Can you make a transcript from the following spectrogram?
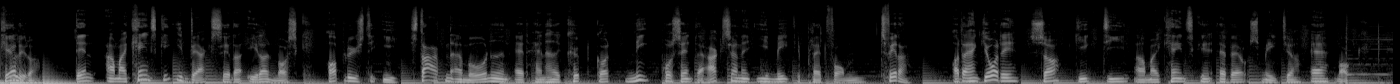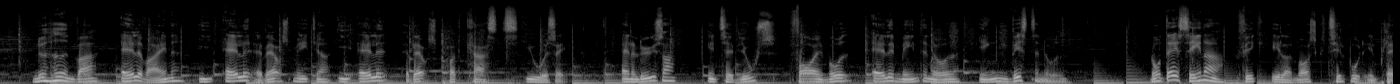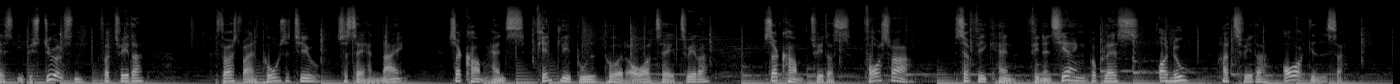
Kære lytter, den amerikanske iværksætter Elon Musk oplyste i starten af måneden, at han havde købt godt 9% af aktierne i medieplatformen Twitter. Og da han gjorde det, så gik de amerikanske erhvervsmedier af mok. Nyheden var alle vegne, i alle erhvervsmedier, i alle erhvervspodcasts i USA. Analyser, interviews, for og imod, alle mente noget, ingen vidste noget. Nogle dage senere fik Elon Musk tilbudt en plads i bestyrelsen for Twitter. Først var han positiv, så sagde han nej. Så kom hans fjendtlige bud på at overtage Twitter. Så kom Twitters forsvar. Så fik han finansieringen på plads. Og nu har Twitter overgivet sig.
